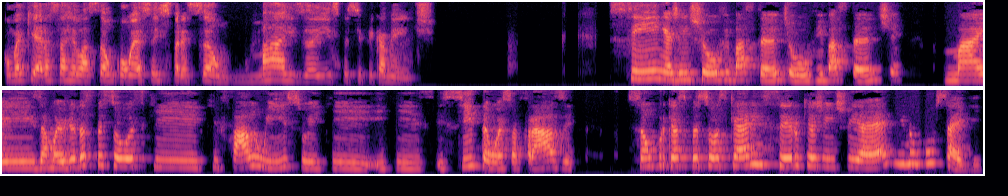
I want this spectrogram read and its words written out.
como é que era essa relação com essa expressão, mais aí especificamente? Sim, a gente ouve bastante, ouvi bastante. Mas a maioria das pessoas que, que falam isso e que, e que e citam essa frase são porque as pessoas querem ser o que a gente é e não consegue,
